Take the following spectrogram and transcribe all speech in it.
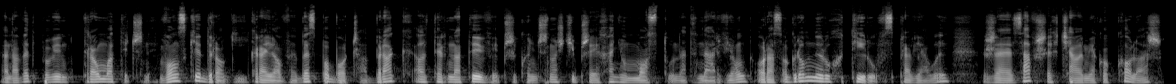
a nawet powiem traumatyczny. Wąskie drogi krajowe, bez pobocza, brak alternatywy przy konieczności przejechania mostu nad Narwią oraz ogromny ruch tirów sprawiały, że zawsze chciałem jako kolarz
